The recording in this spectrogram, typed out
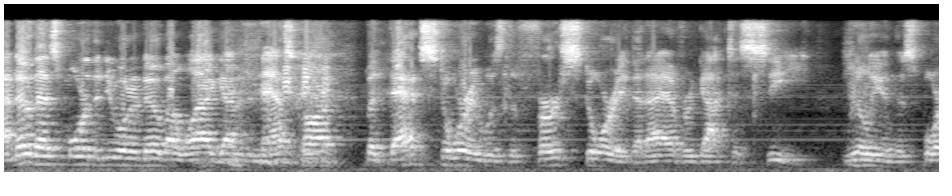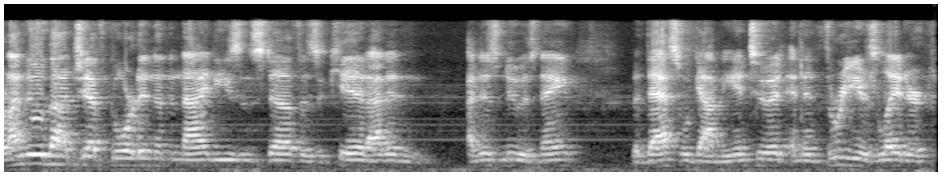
I know that's more than you want to know about why I got into NASCAR, but that story was the first story that I ever got to see really in the sport. I knew about Jeff Gordon in the 90s and stuff as a kid. I didn't I just knew his name, but that's what got me into it. And then 3 years later,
